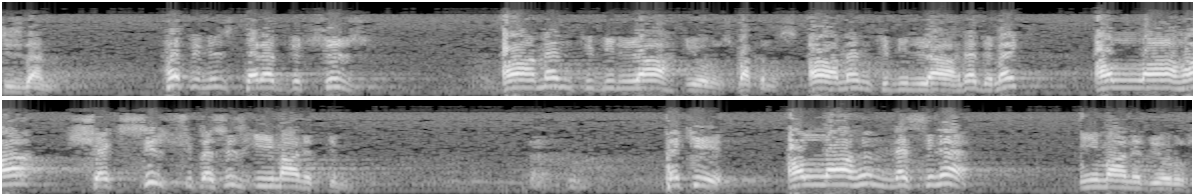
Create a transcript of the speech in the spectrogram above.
sizden. Hepimiz tereddütsüz amentü billah diyoruz. Bakınız amentü billah ne demek? Allah'a şeksiz şüphesiz iman ettim. Peki Allah'ın nesine iman ediyoruz?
